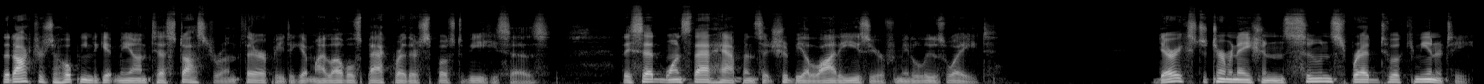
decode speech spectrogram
The doctors are hoping to get me on testosterone therapy to get my levels back where they're supposed to be, he says. They said once that happens, it should be a lot easier for me to lose weight. Derek's determination soon spread to a community.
